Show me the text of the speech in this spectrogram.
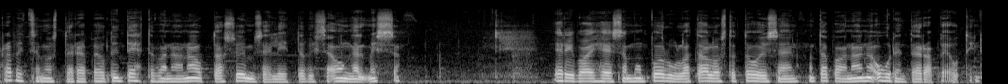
Ravitsemusterapeutin tehtävänä on auttaa syömiseen liittyvissä ongelmissa. Eri vaiheessa mun polulla talosta toiseen mä tapaan aina uuden terapeutin.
